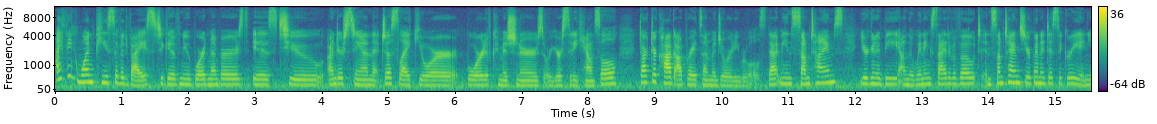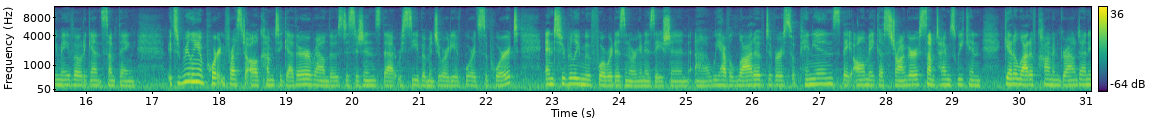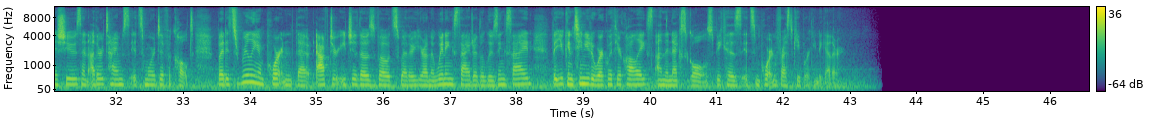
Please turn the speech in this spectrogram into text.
I think one piece of advice to give new board members is to understand that just like your board of commissioners or your city council, DRCOG operates on majority rules. That means sometimes you're going to be on the winning side of a vote, and sometimes you're going to disagree and you may vote against something. It's really important for us to all come together around those decisions that receive a majority of board support and to really move forward as an organization. Uh, we have a lot of diverse opinions. They all make us stronger. Sometimes we can get a lot of common ground on issues, and other times it's more difficult. But it's really important that after each of those votes, whether you're on the winning side or the losing side, that you continue to work with your colleagues on the next goals because it's important for us to keep working together.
